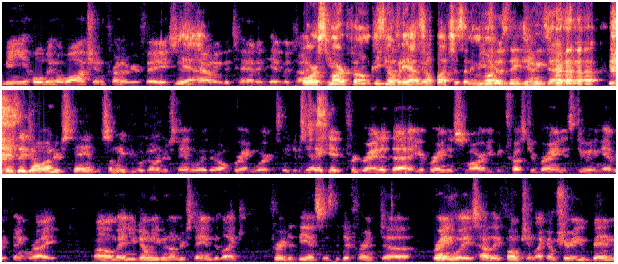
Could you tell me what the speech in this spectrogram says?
me holding a watch in front of your face and Yeah. counting to ten and hypnotizing Or a smartphone because nobody has watches anymore. because they do exactly because they don't understand so many people don't understand the way their own brain works they just Yes. take it for granted that your brain is smart you can trust your brain it's doing everything right um, and you don't even understand like for the instance the different uh, brain waves how they function like i'm sure you've been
